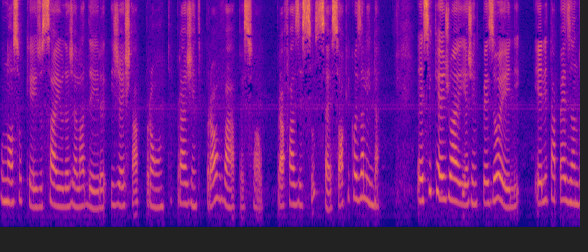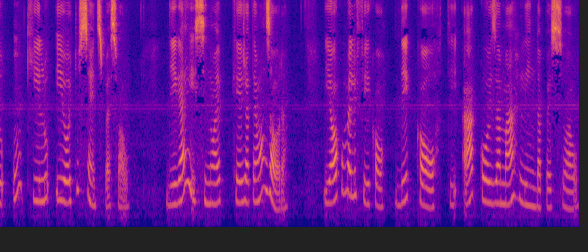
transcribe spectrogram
o nosso queijo saiu da geladeira e já está pronto para a gente provar, pessoal, para fazer sucesso. Ó que coisa linda! Esse queijo aí, a gente pesou ele, ele tá pesando 1,8 kg, pessoal. Diga aí, se não é queijo até umas horas. E ó como ele fica, ó, de corte, a coisa mais linda, pessoal.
